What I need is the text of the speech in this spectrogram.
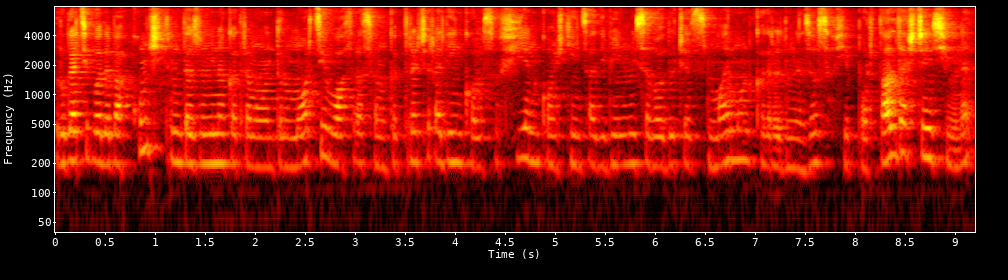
Rugați-vă de pe acum și trimiteți lumină către momentul morții voastre, astfel încât trecerea dincolo să fie în conștiința divinului, să vă duceți mai mult către Dumnezeu, să fie portal de ascensiune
